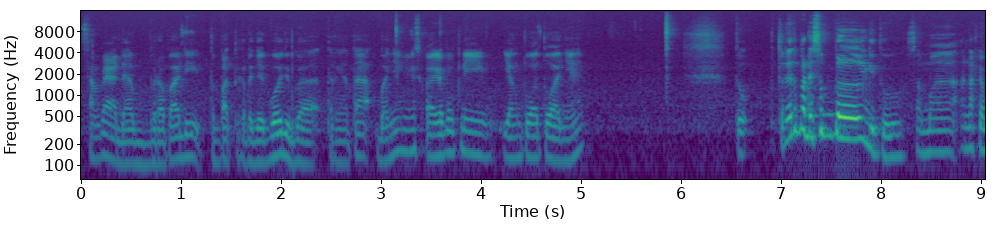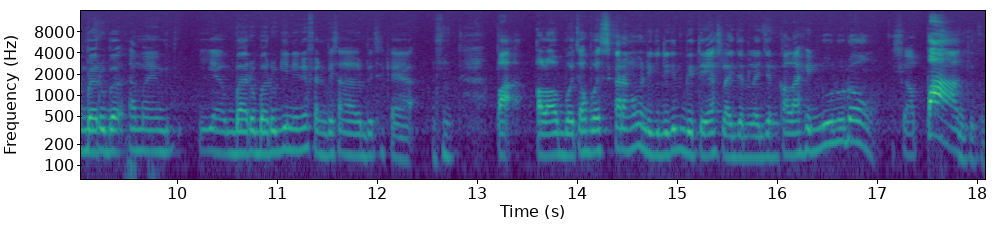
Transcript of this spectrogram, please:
sampai ada beberapa di tempat kerja gue juga ternyata banyak yang suka K-pop nih yang tua-tuanya. tuh ternyata pada sebel gitu sama anak yang baru sama yang ya baru-baru gini nih fanbase lebih kayak pak kalau bocah-bocah sekarang kamu dikit-dikit BTS legend-legend kalahin dulu dong. Siapa? gitu.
